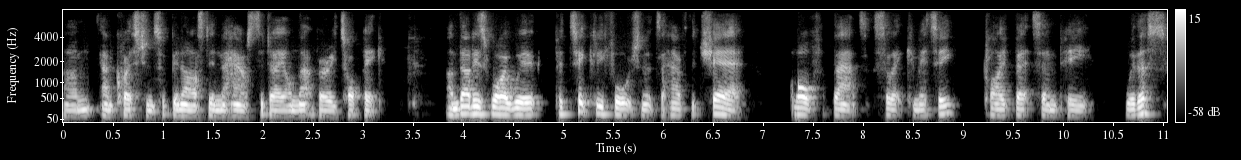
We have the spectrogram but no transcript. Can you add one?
Um, and questions have been asked in the House today on that very topic. And that is why we're particularly fortunate to have the chair of that select committee, Clive Betts MP, with us.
